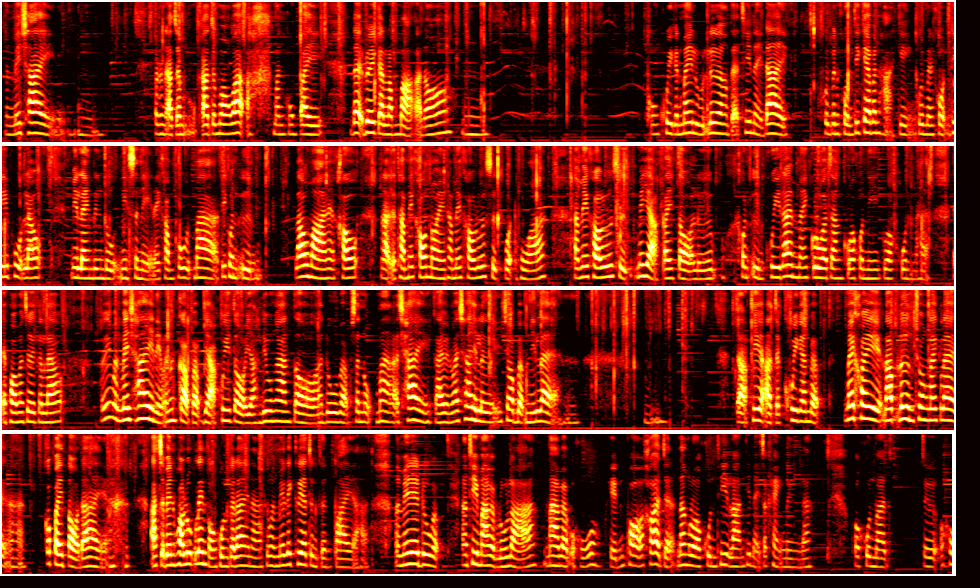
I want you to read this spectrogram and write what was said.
มันไม่ใช่นี่คนอื่นอาจจะอาจจะมองว่ามันคงไปได้ด้วยกันลำบากอะเนาะคงคุยกันไม่รู้เรื่องแต่ที่ไหนได้ คุณเป็นคนที่แก้ปัญหาเก่ง คุณเป็นคนที่พูดแล้วมีแรงดึงดูดมีเสน่ห์ในคำพูดมากที่คนอื่นเล่ามาเนี่ยเขาอาจจะทำให้เขาหน่อยทำให้เขารู้สึกปวดหัวทำให้เขารู้สึกไม่อยากไปต่อหรือคนอื่นคุยได้ไหมกลัวจังกลัวคนนี้กลัวคุณนะคะแต่พอมาเจอกันแล้วเฮ้ยมันไม่ใช่เนี่ยมันกลับแบบอยากคุยต่ออยากดิวงานต่อดูแบบสนุกมากอะใช่ กลายเป็นว่าใช่เลย ชอบแบบนี้แหละจากที่อาจจะคุยกันแบบ ไม่ค่อยรับลื่นช่วงแรกๆนะคะก็ไปต่อได้อาจจะเป็นเพราะลูกเล่นของคุณก็ได้นะ คือมันไม่ได้เครียดจนเกินไปอะค่ะ มันไม่ได้ดูแบบบางทีมาแบบหรูหรา มาแบบโอ้โห เห็นพอเขาอาจจะนั่งรอคุณที่ร้านที่ไหนสักแห่งหนึ่งนะ พอคุณมาเจอโอ้โห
